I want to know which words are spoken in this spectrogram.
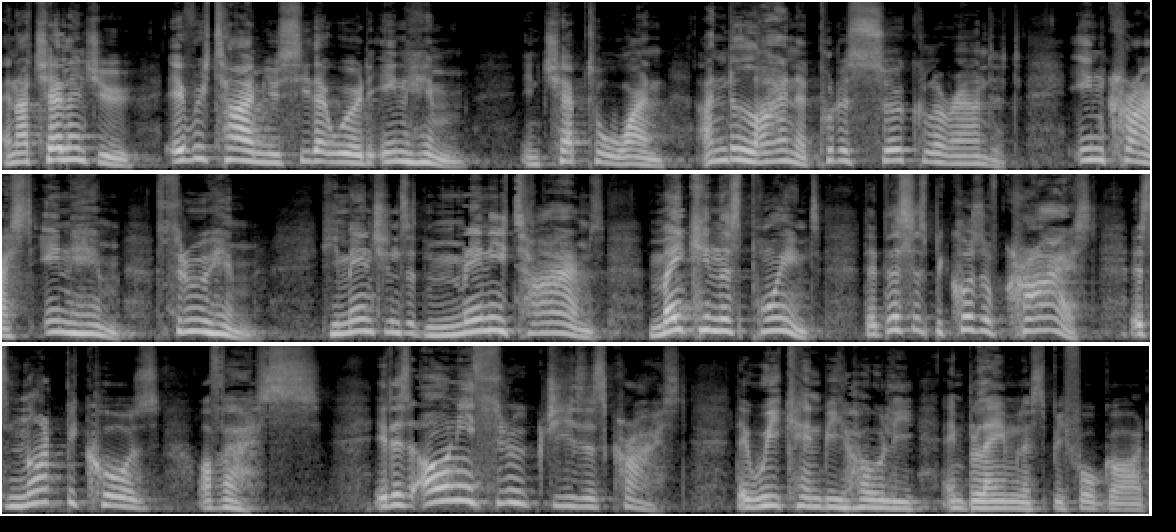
And I challenge you, every time you see that word in Him in chapter 1, underline it, put a circle around it. In Christ, in Him, through Him. He mentions it many times, making this point that this is because of Christ. It's not because of us. It is only through Jesus Christ that we can be holy and blameless before God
